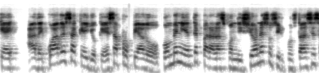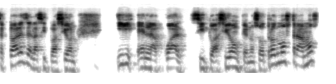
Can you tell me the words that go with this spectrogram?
que adecuado es aquello que es apropiado o conveniente para las condiciones o circunstancias actuales de la situación y en la cual situación que nosotros mostramos,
